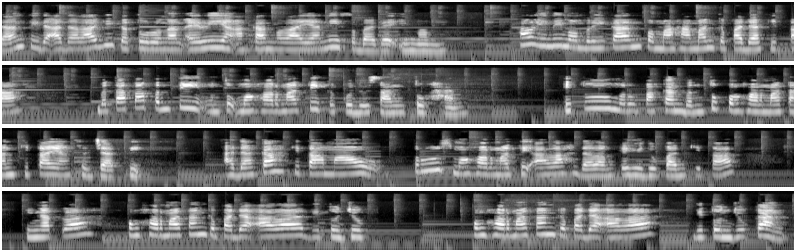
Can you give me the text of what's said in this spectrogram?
Dan tidak ada lagi keturunan Eli yang akan melayani sebagai imam. Hal ini memberikan pemahaman kepada kita betapa penting untuk menghormati kekudusan Tuhan. Itu merupakan bentuk penghormatan kita yang sejati. Adakah kita mau terus menghormati Allah dalam kehidupan kita? Ingatlah penghormatan kepada Allah ditujuk penghormatan kepada Allah ditunjukkan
